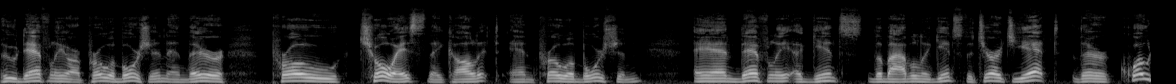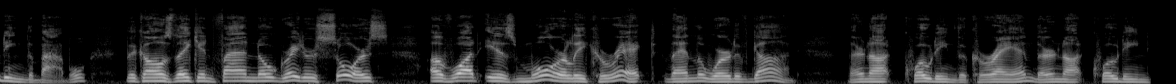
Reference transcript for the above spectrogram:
who definitely are pro abortion and they're pro choice, they call it, and pro abortion and definitely against the Bible and against the church, yet they're quoting the Bible because they can find no greater source of what is morally correct than the Word of God. They're not quoting the Koran, they're not quoting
